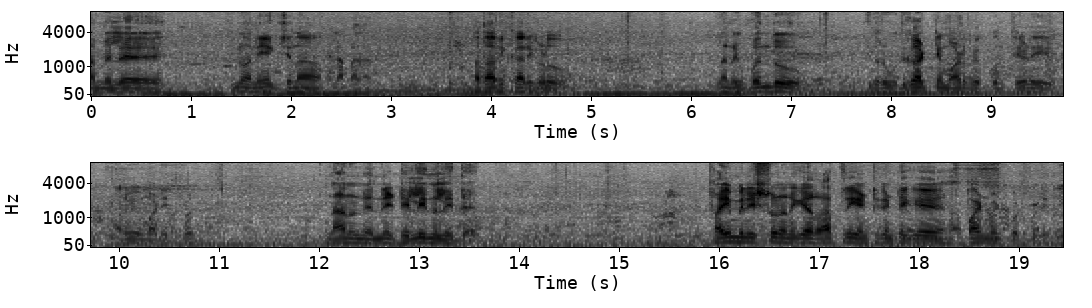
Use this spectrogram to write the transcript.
ಆಮೇಲೆ ಇನ್ನೂ ಅನೇಕ ಜನ ಪದಾಧಿಕಾರಿಗಳು ನನಗೆ ಬಂದು ಇದರ ಉದ್ಘಾಟನೆ ಮಾಡಬೇಕು ಅಂತೇಳಿ ಮನವಿ ಮಾಡಿದರು. ನಾನು ನಿನ್ನೆ ಡೆಲ್ಲಿನಲ್ಲಿದ್ದೆ. ಪ್ರೈಮ್ ಮಿನಿಸ್ಟ್ರು ನನಗೆ ರಾತ್ರಿ ಎಂಟು ಗಂಟೆಗೆ ಅಪಾಯಿಂಟ್ಮೆಂಟ್ ಕೊಟ್ಬಿಟ್ಟಿದ್ರು.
